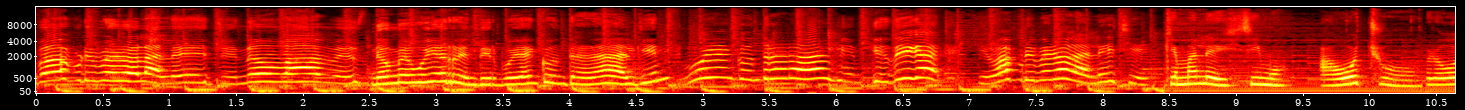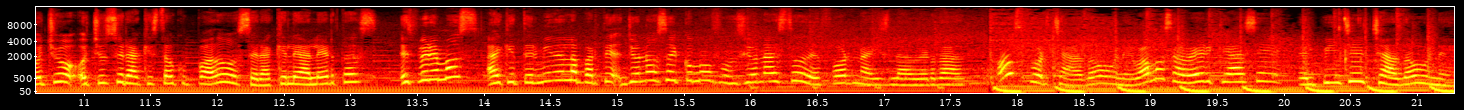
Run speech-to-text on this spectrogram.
Va primero la leche, no mames. No me voy a rendir, voy a encontrar a alguien. Voy a encontrar a alguien que diga que va primero la leche. ¿Qué mal le hicimos? A 8. Pero 8, 8 será que está ocupado será que le alertas? Esperemos a que termine la partida. Yo no sé cómo funciona esto de Fortnite, la verdad. Vamos por Chadone. Vamos a ver qué hace el pinche Chadone.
